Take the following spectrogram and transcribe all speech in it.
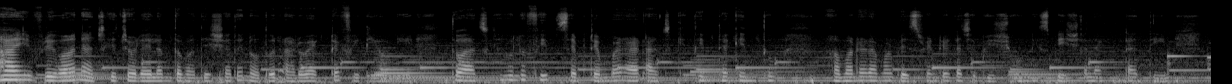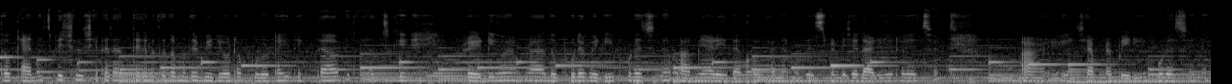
হাই এভরিওয়ান আজকে চলে এলাম তোমাদের সাথে নতুন আরও একটা ভিডিও নিয়ে। তো আজকে হলো ফিফথ সেপ্টেম্বর আর আজকে দিনটা কিন্তু আমার আর আমার বেস্ট ফ্রেন্ডের কাছে ভীষণই স্পেশাল একটা দিন। তো কেন স্পেশাল সেটা জানতে গেলে তো তোমাদের ভিডিওটা পুরোটাই দেখতে হবে। তো আজকে রেডি হয়ে আমরা দুপুরে বেরিয়ে পড়েছিলাম। আমি আর এই দেখো এখানে আমার বেস্ট ফ্রেন্ড এসে দাঁড়িয়ে রয়েছে। আর এই যে আমরা বেরিয়ে পড়েছিলাম।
